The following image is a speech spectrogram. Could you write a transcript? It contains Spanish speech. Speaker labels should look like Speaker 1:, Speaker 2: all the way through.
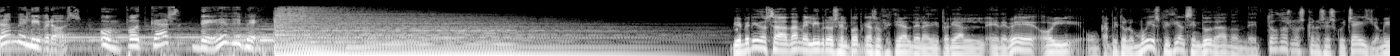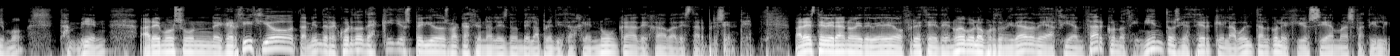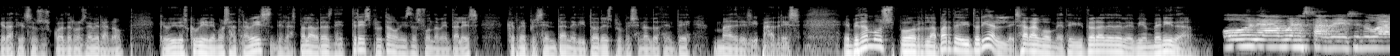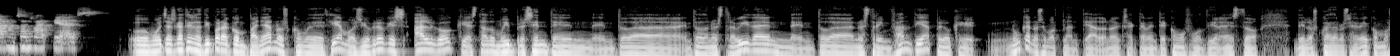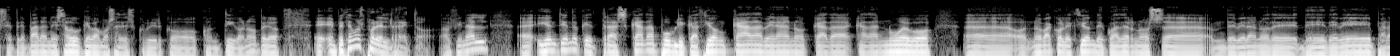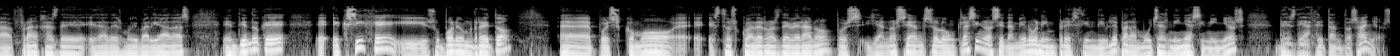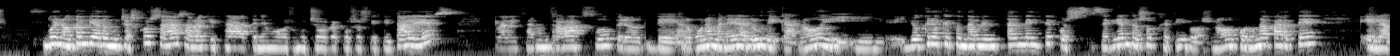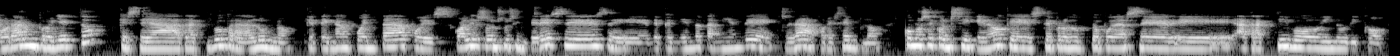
Speaker 1: Dame Libros, un podcast de EDB.
Speaker 2: Bienvenidos a Dame Libros, el podcast oficial de la editorial EDB. Hoy un capítulo muy especial sin duda, donde todos los que nos escucháis, yo mismo, también haremos un ejercicio también de recuerdo de aquellos periodos vacacionales donde el aprendizaje nunca dejaba de estar presente. Para este verano EDB ofrece de nuevo la oportunidad de afianzar conocimientos y hacer que la vuelta al colegio sea más fácil gracias a sus cuadernos de verano, que hoy descubriremos a través de las palabras de tres protagonistas fundamentales que representan editores, profesional docente, madres y padres. Empezamos por la parte editorial. Sara Gómez, editora de DB, bienvenida.
Speaker 3: Hola, buenas tardes, Eduard, muchas gracias.
Speaker 2: Oh, muchas gracias a ti por acompañarnos, como decíamos. Yo creo que es algo que ha estado muy presente en, toda, en toda nuestra vida, en, toda nuestra infancia, pero que nunca nos hemos planteado ¿no? exactamente cómo funciona esto de los cuadernos EB, cómo se preparan. Es algo que vamos a descubrir contigo, ¿no? Pero eh, empecemos por el reto. Al final, eh, yo entiendo que tras cada publicación, cada verano, cada, cada nuevo, uh, nueva colección de cuadernos de verano de, de EDB para franjas de edades muy variadas, entiendo que exige y supone un reto eh, pues como eh, estos cuadernos de verano pues ya no sean solo un clásico, sino también un imprescindible para muchas niñas y niños desde hace tantos años.
Speaker 3: Bueno, han cambiado muchas cosas, ahora quizá tenemos muchos recursos digitales, realizar un trabajo, pero de alguna manera lúdica, ¿no? Y, yo creo que fundamentalmente pues serían dos objetivos, ¿no? Por una parte, elaborar un proyecto que sea atractivo para el alumno, que tenga en cuenta pues cuáles son sus intereses, eh, dependiendo también de su edad, por ejemplo. Cómo se consigue ¿no? que este producto pueda ser eh, atractivo y lúdico.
